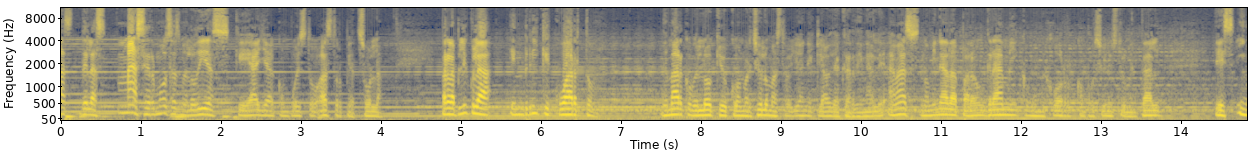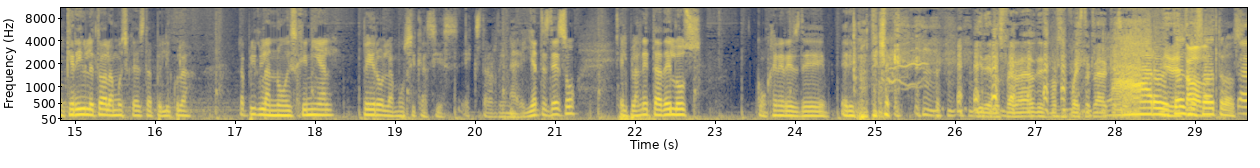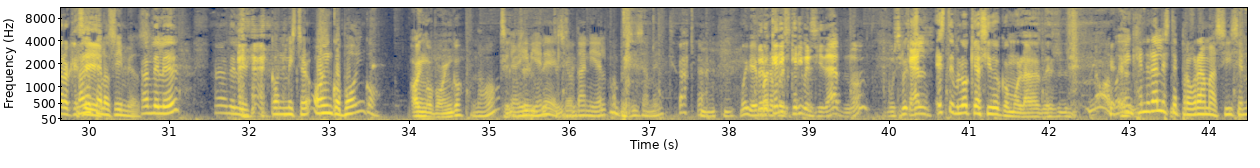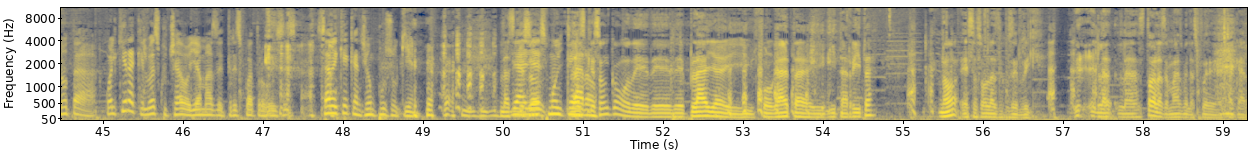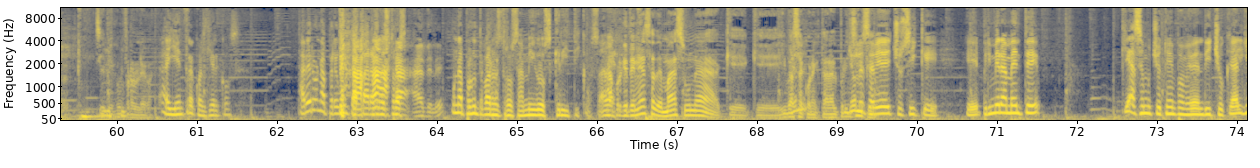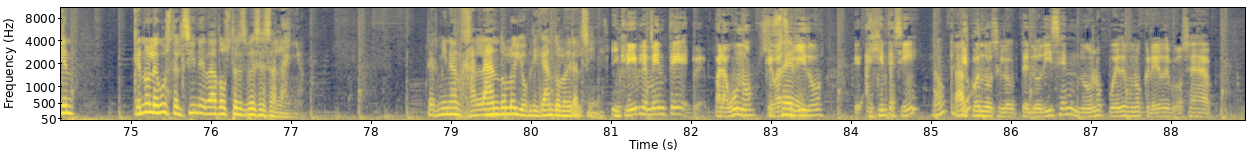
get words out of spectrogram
De las más hermosas melodías que haya compuesto Astor Piazzolla. Para la película Enrique IV de Marco Bellocchio con Marcello Mastroianni y Claudia Cardinale, además nominada para un Grammy como mejor composición instrumental. Es increíble toda la música de esta película. La película no es genial, pero la música sí es extraordinaria. Y antes de eso, El planeta de los congéneres de Eric Montenegro. Y de los Fernández, por supuesto, claro que sí. Claro, de Y todos todos. nosotros. Claro que sí. a los simios. Ándele, ándele. Con Mr. Oingo Boingo, Oingo boingo. ¿no? Sí, de ahí sí, viene sí, el señor Danny Elfman, precisamente. Muy bien, Pero bueno, qué, pues, qué diversidad, ¿no? pues, Musical. este bloque ha sido como la... No, en general este programa sí se nota, cualquiera que lo ha escuchado ya más de tres, cuatro veces, sabe qué canción puso quién. las Ya- que ya son, es muy claro. Las que son como de, de, de playa y fogata y guitarrita. ¿No? Esas son las de José Enrique. Las, todas las demás me las puede atacar sin ningún problema. Ahí entra cualquier cosa. A ver, una pregunta para nuestros, Ándele. una pregunta para nuestros amigos críticos. A Ah, ver, porque tenías además una que, que ibas Yo a conectar al yo principio. les había dicho sí que, eh, primeramente, que hace mucho tiempo me habían dicho que alguien que no le gusta el cine va dos, tres veces al año. Terminan jalándolo y obligándolo a ir al cine. Increíblemente, eh, para uno que va seguido, hay gente así. ¿No? Claro. Que cuando se lo, te lo dicen, no lo puede uno creer. de- O sea,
